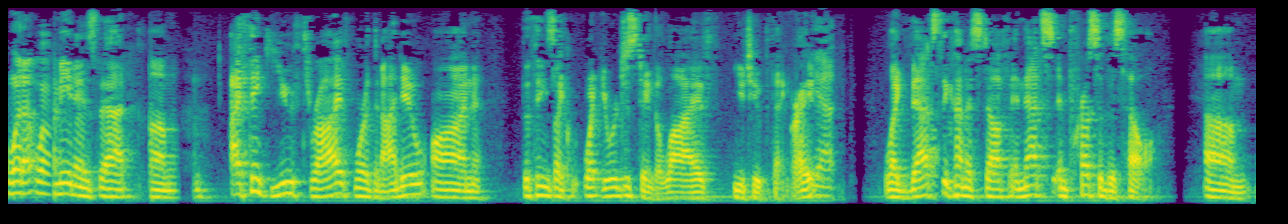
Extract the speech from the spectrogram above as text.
what I, what I mean is that um, I think you thrive more than I do on the things like what you were just doing, the live YouTube thing, right? Yeah. Like that's the kind of stuff, and that's impressive as hell. Um,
